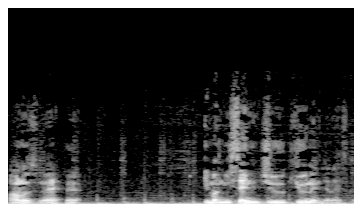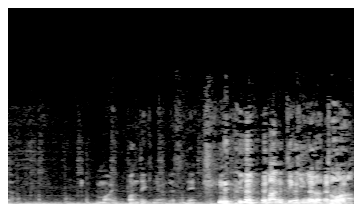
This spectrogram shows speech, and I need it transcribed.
あのですねえ今2019年じゃないですか。えまあ一般的にはですね。一般的にはとは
